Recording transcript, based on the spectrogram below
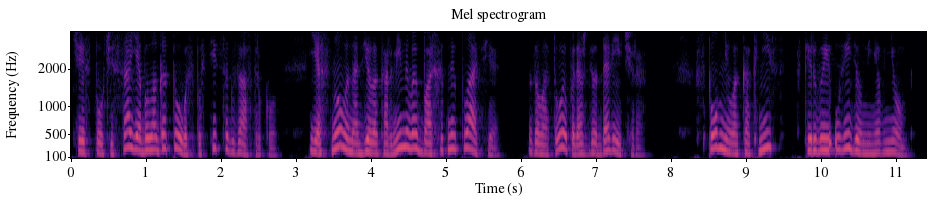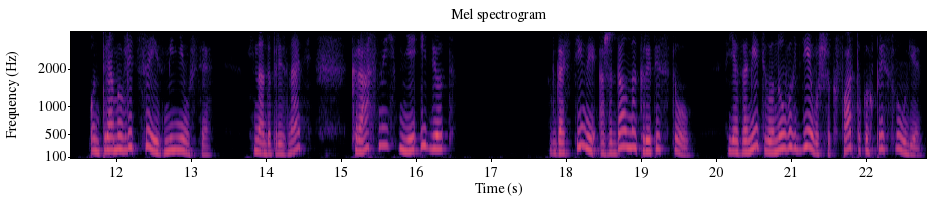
Через полчаса я была готова спуститься к завтраку. Я снова надела карминовое бархатное платье. Золотое подождет до вечера. Вспомнила, как Низ впервые увидел меня в нем. Он прямо в лице изменился. Надо признать, Красный мне идет. В гостиной ожидал накрытый стол. Я заметила новых девушек в фартуках прислуги.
